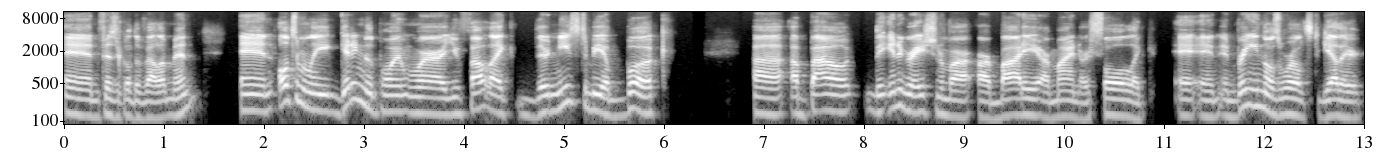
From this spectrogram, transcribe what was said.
and physical development, and ultimately getting to the point where you felt like there needs to be a book uh, about the integration of our our body, our mind, our soul, like and and bringing those worlds together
